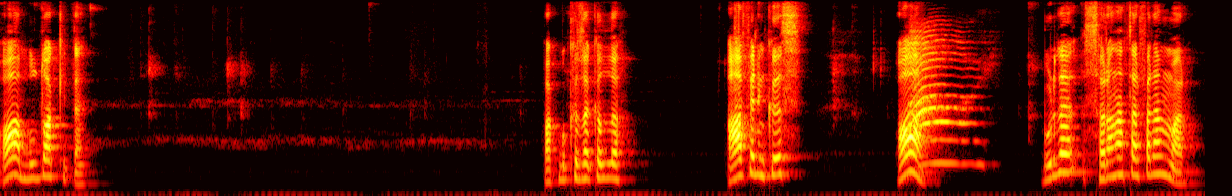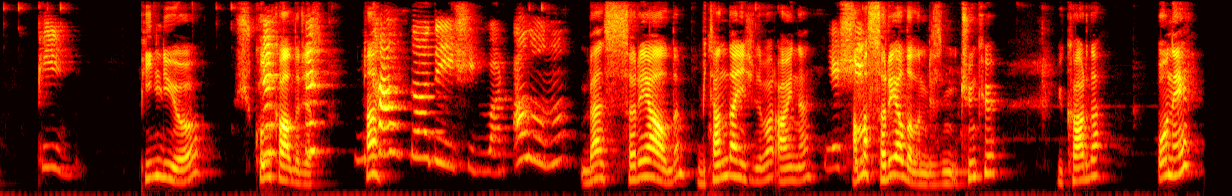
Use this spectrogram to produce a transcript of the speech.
Aa buldu hakikaten. Bak bu kız akıllı. Aferin kız. Aa Ay burada sarı anahtar falan var. pil. Pil diyor. Şu kolu kaldıracağız. Bir Ha. tane yeşil var. Al onu. Ben sarıyı aldım. Bir tane daha yeşil var aynen. Yeşil. Ama sarıyı alalım bizim. Çünkü yukarıda. O ne?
